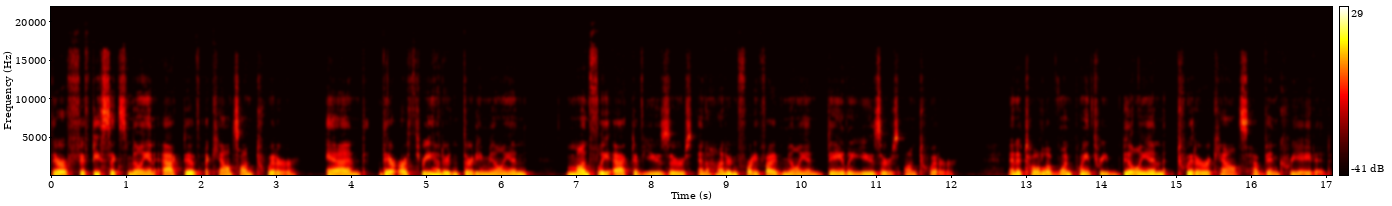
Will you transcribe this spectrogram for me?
There are 56 million active accounts on Twitter and there are 330 million monthly active users and 145 million daily users on Twitter. And a total of 1.3 billion Twitter accounts have been created,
